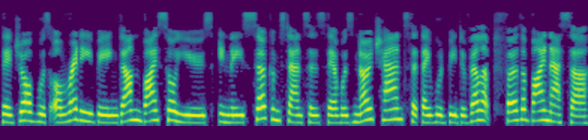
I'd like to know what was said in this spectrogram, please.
their job was already being done by Soyuz. In these circumstances there was no chance that they would be developed further by NASA.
